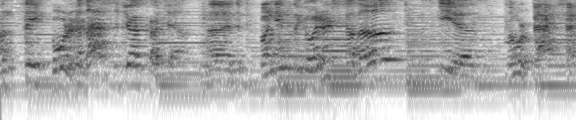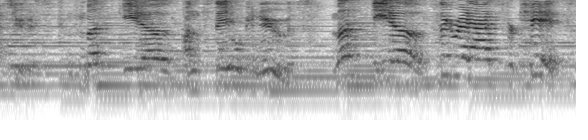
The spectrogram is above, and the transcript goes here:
Unsafe borders. Now that's the drug cartel. Uh, the bunions and goiters? Now those, mosquitoes. Lower back tattoos. Mosquitoes. Unstable canoes. Mosquitoes. Cigarette ads for kids.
